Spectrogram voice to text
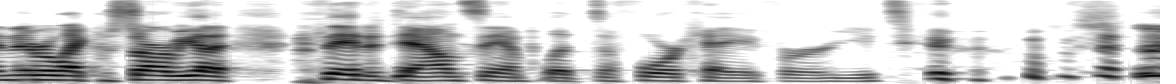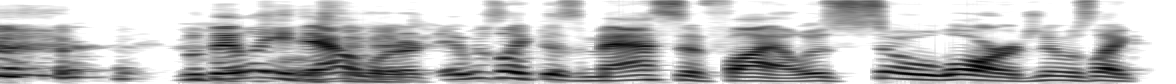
And they were like, "Sorry, we got to." They had to downsample it to 4K for YouTube, but they let you download it. It was like this massive file. It was so large, and it was like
